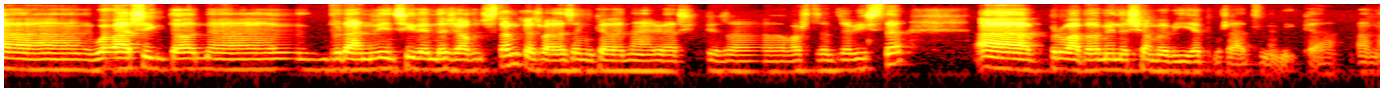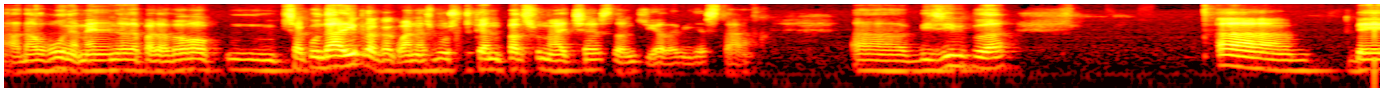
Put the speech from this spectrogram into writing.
a Washington uh, durant l'incident de Georgetown, que es va desencadenar gràcies a la vostra entrevista, uh, probablement això m'havia posat una mica en, en alguna mena de parador mm, secundari, però que quan es busquen personatges, doncs jo devia estar uh, visible. Uh, bé,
